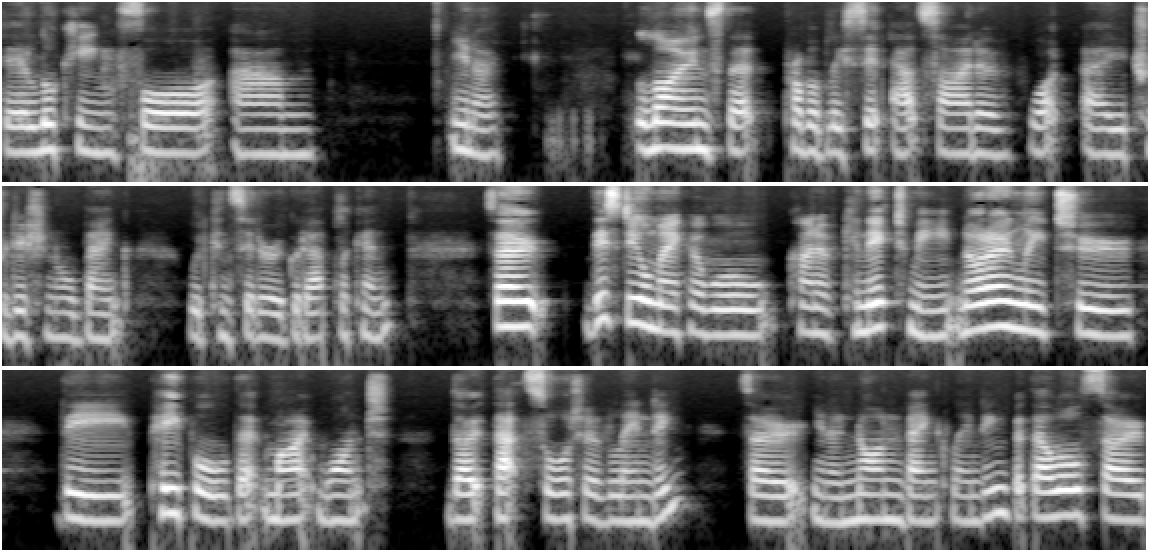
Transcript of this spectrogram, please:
they're looking for, um, you know, loans that probably sit outside of what a traditional bank would consider a good applicant. So this deal maker will kind of connect me not only to the people that might want that sort of lending, so you know non-bank lending, but they'll also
